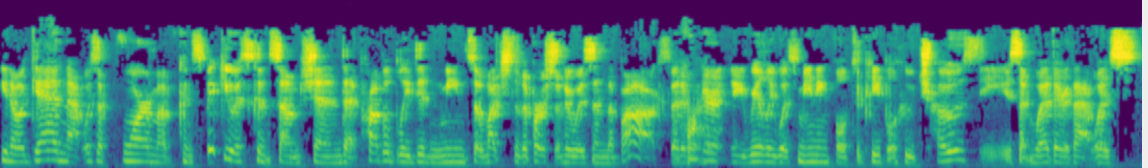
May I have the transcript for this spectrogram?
you know, again, that was a form of conspicuous consumption that probably didn't mean so much to the person who was in the box, but Right. apparently really was meaningful to people who chose these, and whether that was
